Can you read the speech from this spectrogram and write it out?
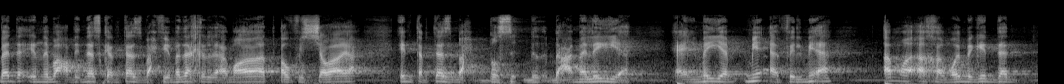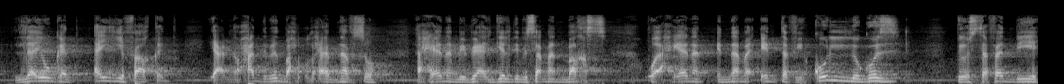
بدأ إن بعض الناس كانت تسبح في مداخل العمارات أو في الشوارع. أنت بتسبح بص- ب- بعملية علمية 100% أمر آخر مهم جدا لا يوجد أي فاقد. يعني لو حد بيذبح الأضحية بنفسه أحيانا بيبيع الجلد بثمن بخس واحيانا إنما أنت في كل جزء بيستفاد به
